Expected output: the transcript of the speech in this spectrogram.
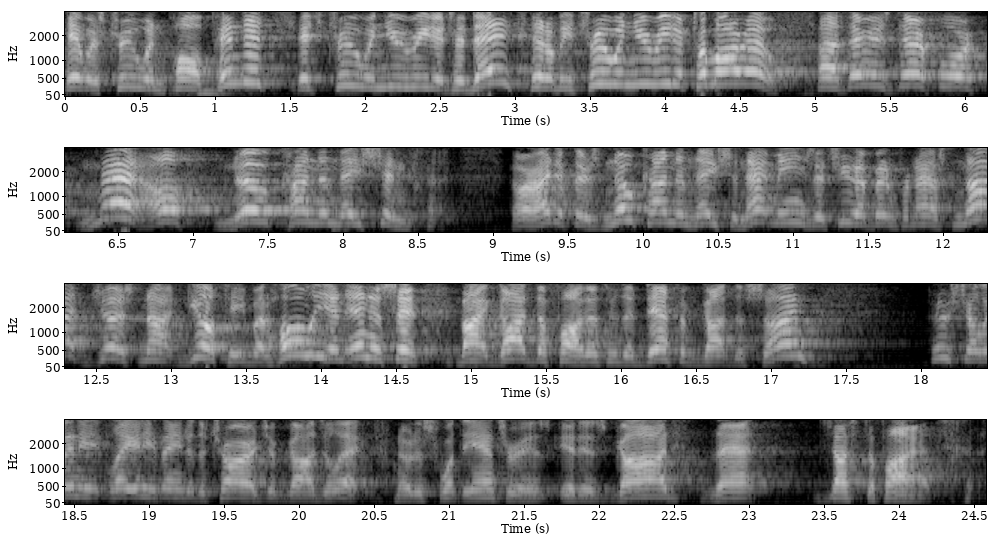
It was true when Paul penned it. It's true when you read it today. It'll be true when you read it tomorrow. Uh, there is therefore now no condemnation. All right, if there's no condemnation, that means that you have been pronounced not just not guilty, but holy and innocent by God the Father through the death of God the Son. Who shall any, lay anything to the charge of God's elect? Notice what the answer is it is God that justifieth.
